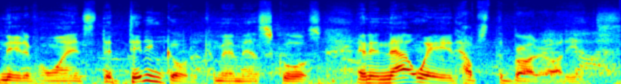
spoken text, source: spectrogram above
Native Hawaiians that didn't go to Kamehameha schools. And in that way, it helps the broader audience.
